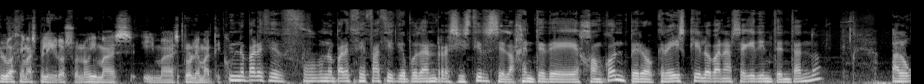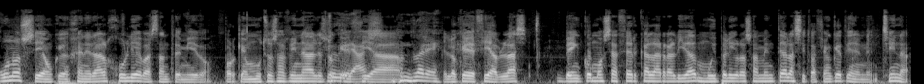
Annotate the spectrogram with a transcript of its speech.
lo hace más peligroso ¿no? y, más, y más problemático. No parece, no parece fácil que puedan resistirse la gente de Hong Kong, pero ¿creéis que lo van a seguir intentando? Algunos sí, aunque en general Julia bastante miedo, porque muchos al final es lo que decía es lo que decía Blas, ven cómo se acerca la realidad muy peligrosamente a la situación que tienen en China.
